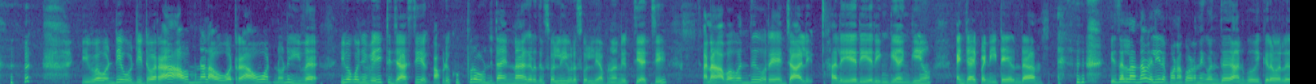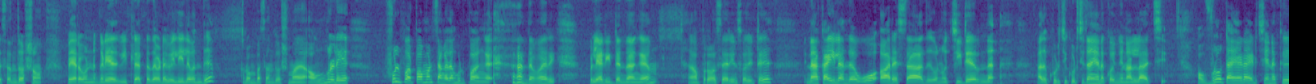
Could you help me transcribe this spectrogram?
இவ வண்டியை ஓட்டிட்டு வரா அவள் முன்னால் அவள் ஓட்டுறா. அவள் ஓட்டினோன்னு இவள் இவள் கொஞ்சம் வெயிட் ஜாஸ்தி அப்படியே குப்புற விழுந்துட்டா என்ன ஆகுறதுன்னு சொல்லி இவளை சொல்லி அப்புறம் நிறுத்தியாச்சு. ஆனால் அவள் வந்து ஒரே ஜாலி அதில் ஏறி ஏறி இங்கேயும் அங்கேயும் என்ஜாய் பண்ணிக்கிட்டே இருந்தா. இதெல்லாம் தான் வெளியில் போனால் குழந்தைங்க வந்து அனுபவிக்கிற ஒரு சந்தோஷம். வேறு ஒன்றும் கிடையாது. வீட்டில் இருக்கிறத விட வெளியில் வந்து ரொம்ப சந்தோஷமாக அவங்களுடைய ஃபுல் பர்ஃபார்மன்ஸ் அங்கே தான் கொடுப்பாங்க. அந்த மாதிரி விளையாடிட்டு இருந்தாங்க. அப்புறம் சரின்னு சொல்லிட்டு நான் கையில் அந்த ஓஆர்எஸ்ஸா அது ஒன்று வச்சுக்கிட்டே இருந்தேன். அதை குடிச்சு குடிச்சு தான் எனக்கு கொஞ்சம் நல்லா ஆச்சு அவ்வளோ டயர்டாகிடுச்சு எனக்கு.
